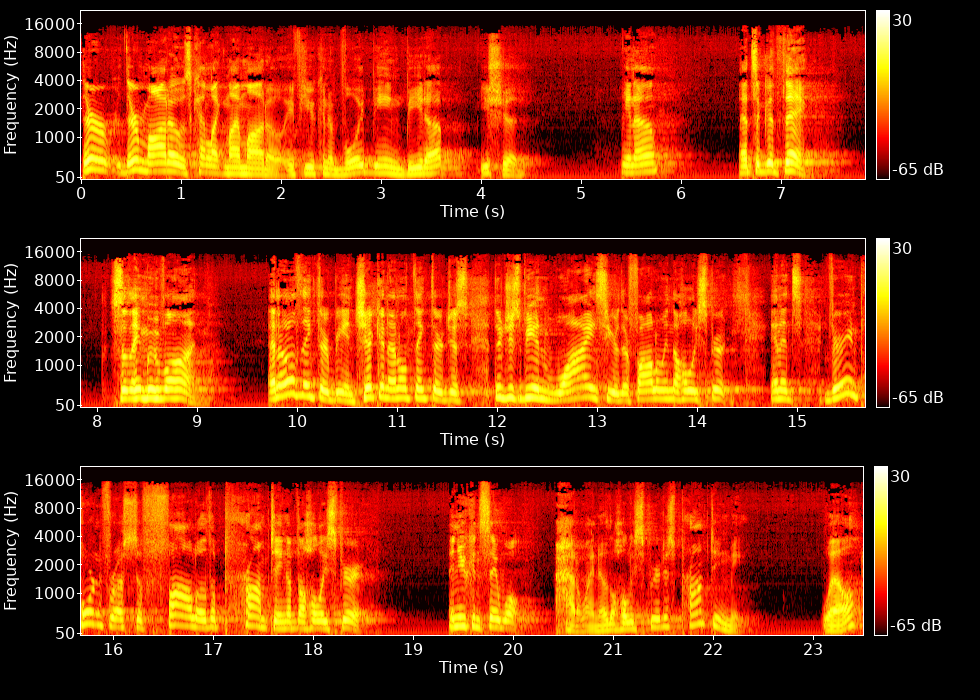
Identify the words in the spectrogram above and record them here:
Their, their motto is kind of like my motto if you can avoid being beat up, you should. You know? That's a good thing. So they move on. And I don't think they're being chicken. I don't think they're just they're just being wise here. They're following the Holy Spirit. And it's very important for us to follow the prompting of the Holy Spirit. And you can say, "Well, how do I know the Holy Spirit is prompting me?" Well,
